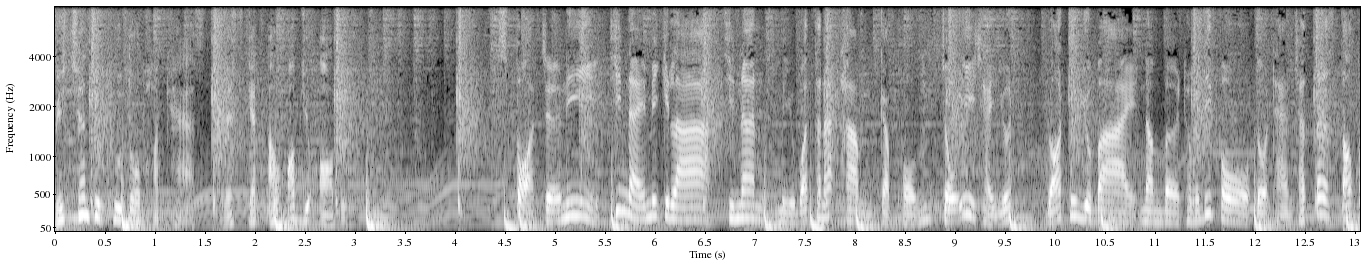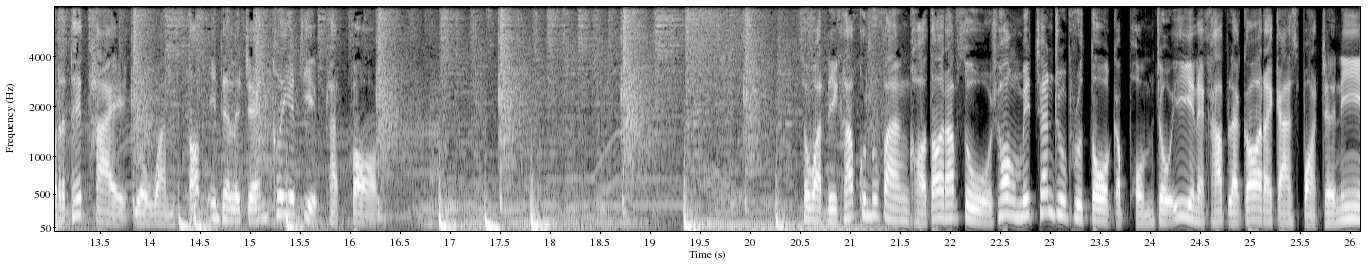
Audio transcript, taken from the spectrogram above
Mission to Pluto Podcast let's get out of your orbit Sport Journey ที่ไหนมีกีฬาที่นั่นมีวัฒนธรรมกับผมโจอี้ชัยยุทธ brought to you by Number 24 ตัวแทน Shutterstock ประเทศไทย your one stop intelligent creative platform สวัสดีครับคุณผู้ฟังขอต้อนรับสู่ช่อง Mission to Pluto กับผมโจอี้นะครับ แล้วก็รายการ Sport Journey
